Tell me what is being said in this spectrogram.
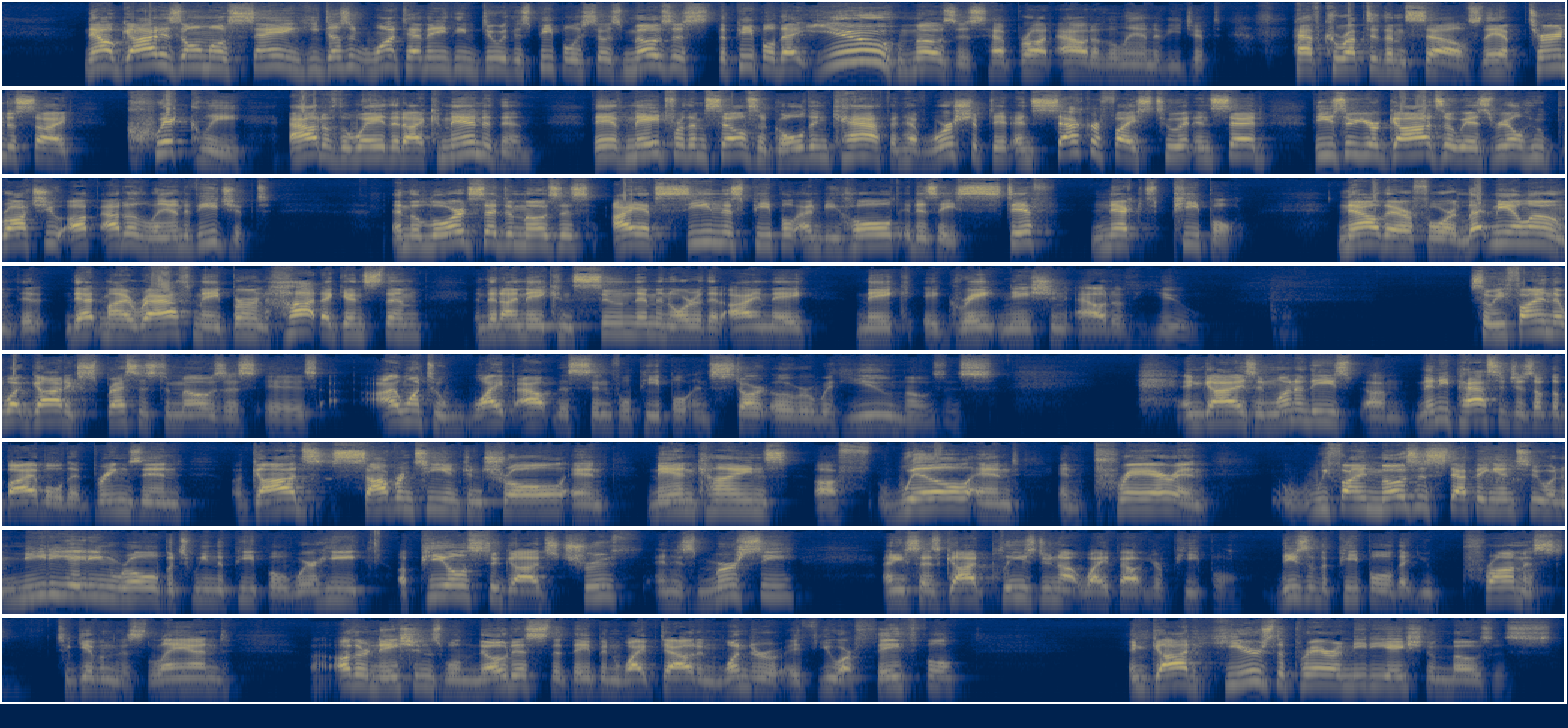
Now, God is almost saying he doesn't want to have anything to do with his people. He says, Moses, the people that you, Moses, have brought out of the land of Egypt, have corrupted themselves. They have turned aside quickly out of the way that I commanded them. They have made for themselves a golden calf and have worshipped it and sacrificed to it and said, These are your gods, O Israel, who brought you up out of the land of Egypt. And the Lord said to Moses, I have seen this people, and behold, it is a stiff necked people. Now, therefore, let me alone, that, that my wrath may burn hot against them, and that I may consume them, in order that I may make a great nation out of you. So we find that what God expresses to Moses is I want to wipe out this sinful people and start over with you, Moses. And guys, in one of these um, many passages of the Bible that brings in God's sovereignty and control and mankind's uh, will and, and prayer, and we find Moses stepping into a mediating role between the people where he appeals to God's truth and his mercy, and he says, God, please do not wipe out your people. These are the people that you promised to give them this land. Uh, other nations will notice that they've been wiped out and wonder if you are faithful. And God hears the prayer and mediation of Moses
